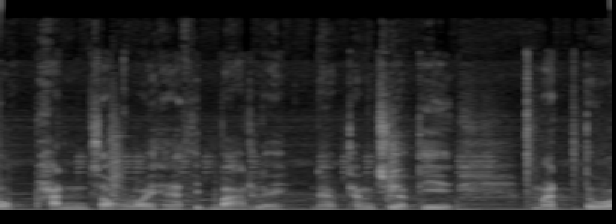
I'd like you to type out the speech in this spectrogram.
ตกพันสองบาทเลยนะครับทั้งเชือกที่มัดตัว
